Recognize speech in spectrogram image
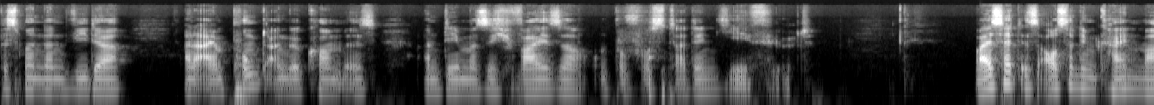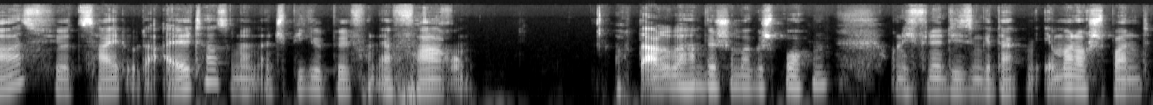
bis man dann wieder an einem Punkt angekommen ist, an dem man sich weiser und bewusster denn je fühlt. Weisheit ist außerdem kein Maß für Zeit oder Alter, sondern ein Spiegelbild von Erfahrung. Auch darüber haben wir schon mal gesprochen und ich finde diesen Gedanken immer noch spannend,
